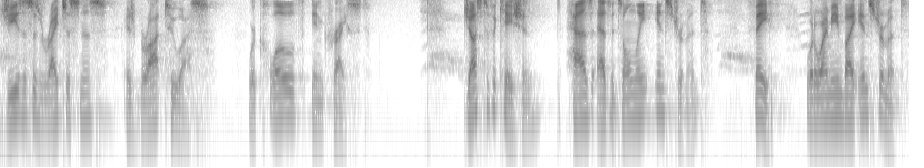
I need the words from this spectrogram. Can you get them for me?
Jesus' righteousness is brought to us. We're clothed in Christ. Justification has as its only instrument faith. What do I mean by instrument?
